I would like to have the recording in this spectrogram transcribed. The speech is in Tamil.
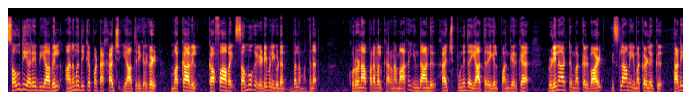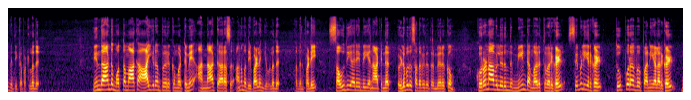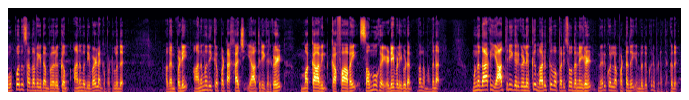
சவுதி அரேபியாவில் அனுமதிக்கப்பட்ட ஹஜ் யாத்ரீகர்கள் மக்காவில் கஃபாவை சமூக இடைவெளியுடன் வலம் வந்தனர். கொரோனா பரவல் காரணமாக இந்த ஆண்டு ஹஜ் புனித யாத்திரையில் பங்கேற்க வெளிநாட்டு மக்கள் வாழ் இஸ்லாமிய மக்களுக்கு தடை விதிக்கப்பட்டுள்ளது. இந்த ஆண்டு மொத்தமாக ஆயிரம் பேருக்கு மட்டுமே அந்நாட்டு அரசு அனுமதி வழங்கியுள்ளது. அதன்படி சவுதி அரேபிய நாட்டினர் எழுபது சதவீதத்தின் பேருக்கும் கொரோனாவிலிருந்து மீண்ட மருத்துவர்கள் செவிலியர்கள் துப்புரவு பணியாளர்கள் முப்பது சதவிகிதம் பேருக்கும் அனுமதி வழங்கப்பட்டுள்ளது. அதன்படி அனுமதிக்கப்பட்ட ஹஜ் யாத்ரீகர்கள் மக்காவின் கஃபாவை சமூக இடைவெளியுடன் வலம் வந்தனர் முன்னதாக யாத்ரீகர்களுக்கு மருத்துவ பரிசோதனைகள் மேற்கொள்ளப்பட்டது என்பது குறிப்பிடத்தக்கது.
